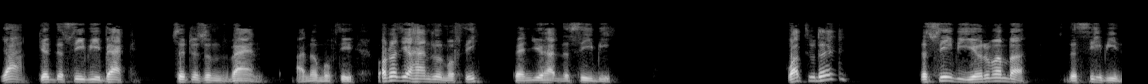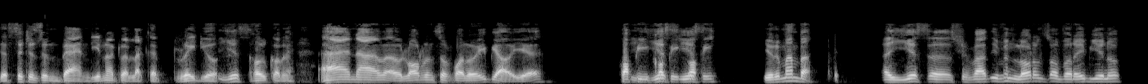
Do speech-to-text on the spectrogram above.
Yeah, get the CB back. Citizens ban. I know Mufti. What was your handle, Mufti, when you had the CB? What today? The CB, you remember? the CB, the Citizen Band, you know, it was like a radio yes. whole comment. And uh, Lawrence of Arabia, yeah? Copy, yes, copy, yes. copy. You remember? Uh, yes, uh, Shavad, even Lawrence of Arabia, you know,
